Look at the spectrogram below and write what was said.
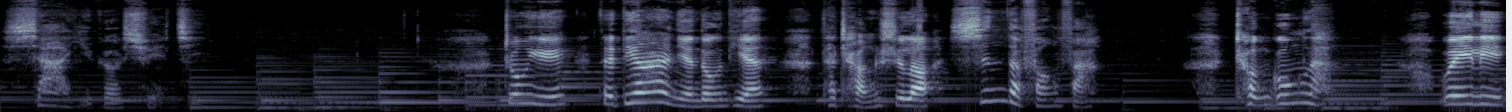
下一个雪季。终于在第二年冬天，他尝试了新的方法，成功了。威力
